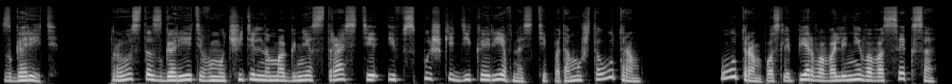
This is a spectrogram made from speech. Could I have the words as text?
Сгореть. Просто сгореть в мучительном огне страсти и вспышке дикой ревности, потому что утром... Утром, после первого ленивого секса,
